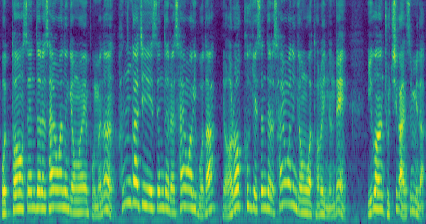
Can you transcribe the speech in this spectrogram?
보통 sand를 사용하는 경우에 보면은 한 가지 sand를 사용하기보다 여러 크기의 sand를 사용하는 경우가 더러 있는데 이건 좋지가 않습니다.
